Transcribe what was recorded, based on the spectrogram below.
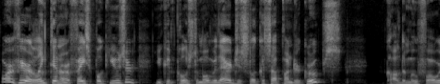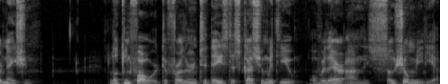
Or if you're a LinkedIn or a Facebook user, you can post them over there. Just look us up under groups called the Move Forward Nation. Looking forward to furthering today's discussion with you over there on the social media.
